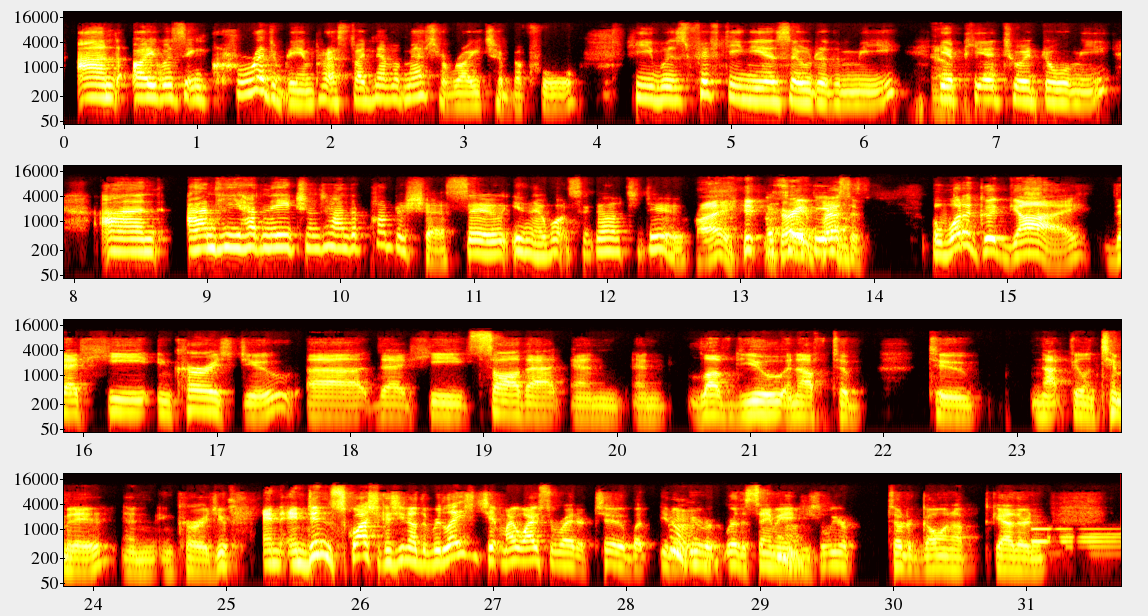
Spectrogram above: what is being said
and I was incredibly impressed. I'd never met a writer before. He was 15 years older than me. Yeah. He appeared to adore me, and and he had an agent and a publisher. So you know, what's a girl to do? Right, very impressive. Yes. But what a good guy that he encouraged you, uh, that he saw that and and loved you enough to to not feel intimidated and encourage you and and didn't squash it because you know the relationship my wife's a writer too but you know hmm. we were we're the same age hmm. so we were sort of going up together and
